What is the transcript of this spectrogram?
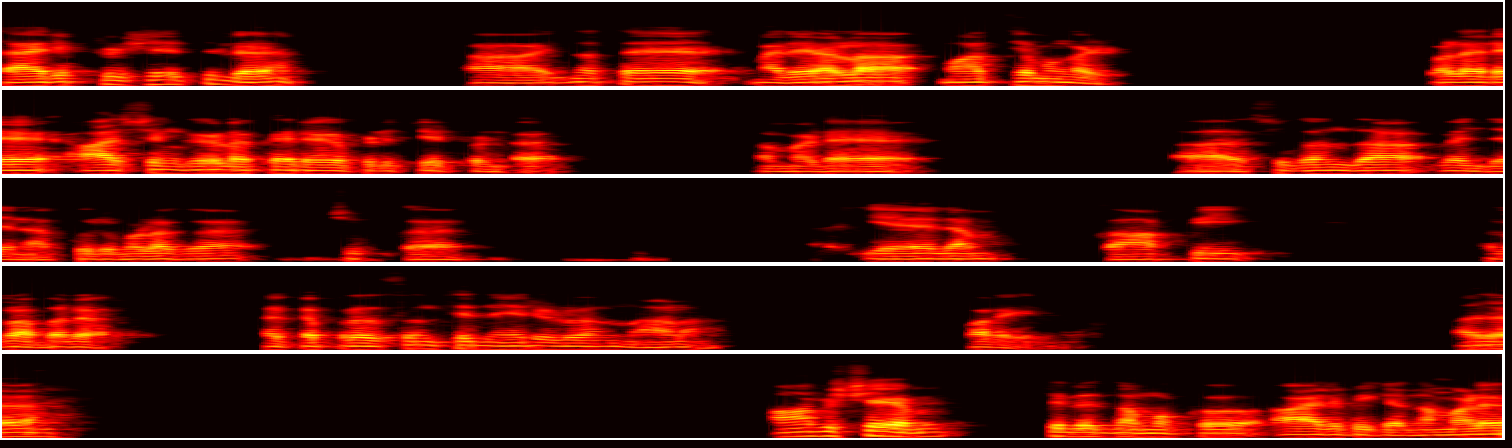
താരിഫ് വിഷയത്തിൽ ഇന്നത്തെ മലയാള മാധ്യമങ്ങൾ വളരെ ആശങ്കകളൊക്കെ രേഖപ്പെടുത്തിയിട്ടുണ്ട്. നമ്മുടെ സുഗന്ധ വ്യഞ്ജന കുരുമുളക് ചുക്ക് ഏലം കാപ്പി റബ്ബർ ഒക്കെ പ്രതിസന്ധി നേരിടുമെന്നാണ് പറയുന്നത്. അത് ആ വിഷയത്തിൽ നമുക്ക് ആരംഭിക്കാം നമ്മളെ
